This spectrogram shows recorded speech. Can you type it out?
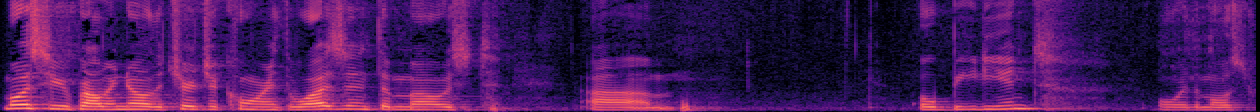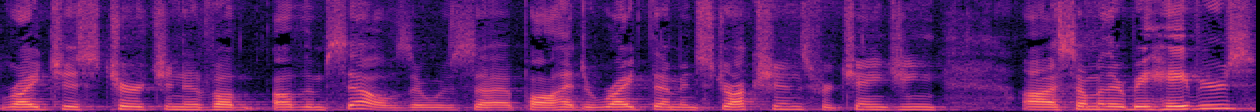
most of you probably know the church of Corinth wasn't the most um, obedient or the most righteous church in of, of themselves. There was uh, Paul had to write them instructions for changing uh, some of their behaviors.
